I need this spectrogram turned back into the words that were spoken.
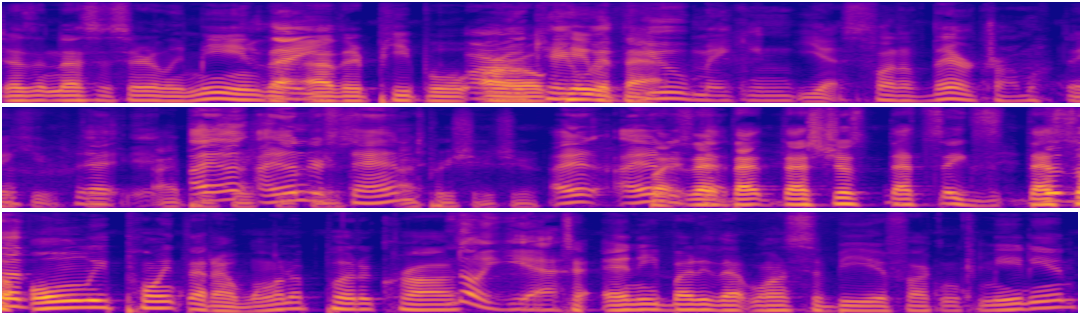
doesn't necessarily mean that They other people are, okay, with, that. you making Yes. fun of their trauma. Thank you. Thank you. I- appreciate I you, Chris. understand. I appreciate you. I I But understand. that, that that's just that's ex- that's The- the, the- only point that I want to put across. no, yeah, to anybody that wants to be a fucking comedian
